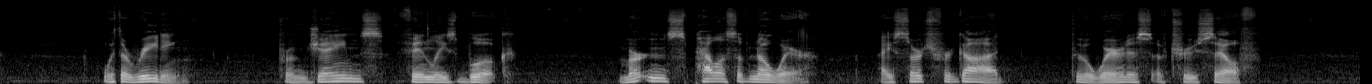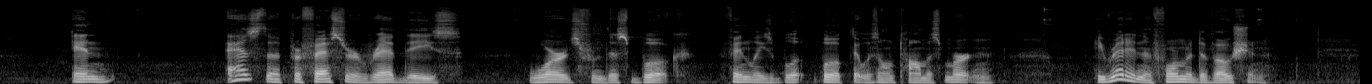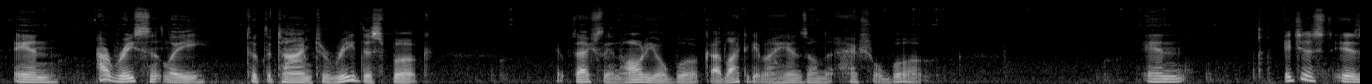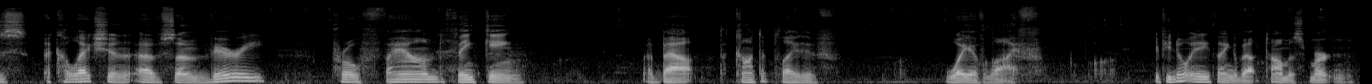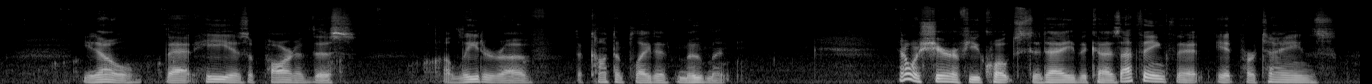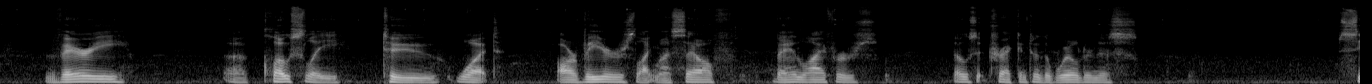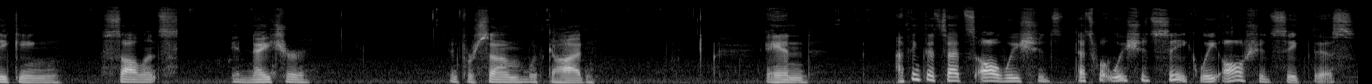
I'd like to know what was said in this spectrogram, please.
with a reading from James Finley's book, Merton's Palace of Nowhere a search for God through awareness of true self. And as the professor read these words from this book, Finley's book that was on Thomas Merton, he read it in the form of devotion. And I recently took the time to read this book. It was actually an audio book. I'd like to get my hands on the actual book. And it just is a collection of some very profound thinking about the contemplative way of life. If you know anything about Thomas Merton, you know that he is a part of this, a leader of the contemplative movement. And I want to share a few quotes today because I think that it pertains very uh, closely to what RVers like myself, van lifers, those that trek into the wilderness seeking solace in nature and for some with God. And I think that's that's all we should that's what we should seek. We all should seek this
